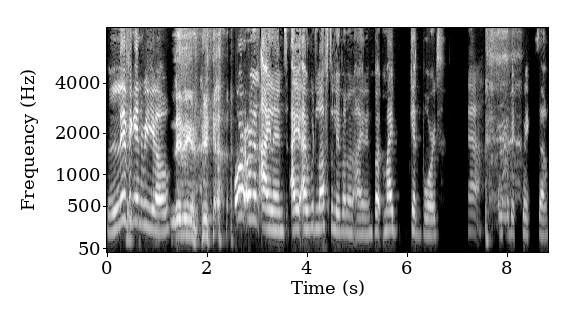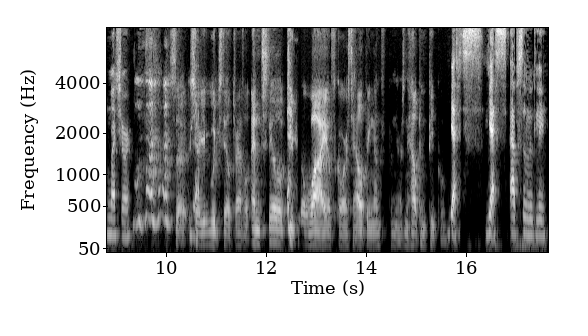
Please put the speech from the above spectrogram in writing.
Living in Rio. Living in Rio. or on an island. I, I would love to live on an island, but might get bored Yeah. a little bit quick, so I'm not sure. So, so you would still travel and still keep your why, of course, helping entrepreneurs and helping people. Yes, yes, absolutely.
